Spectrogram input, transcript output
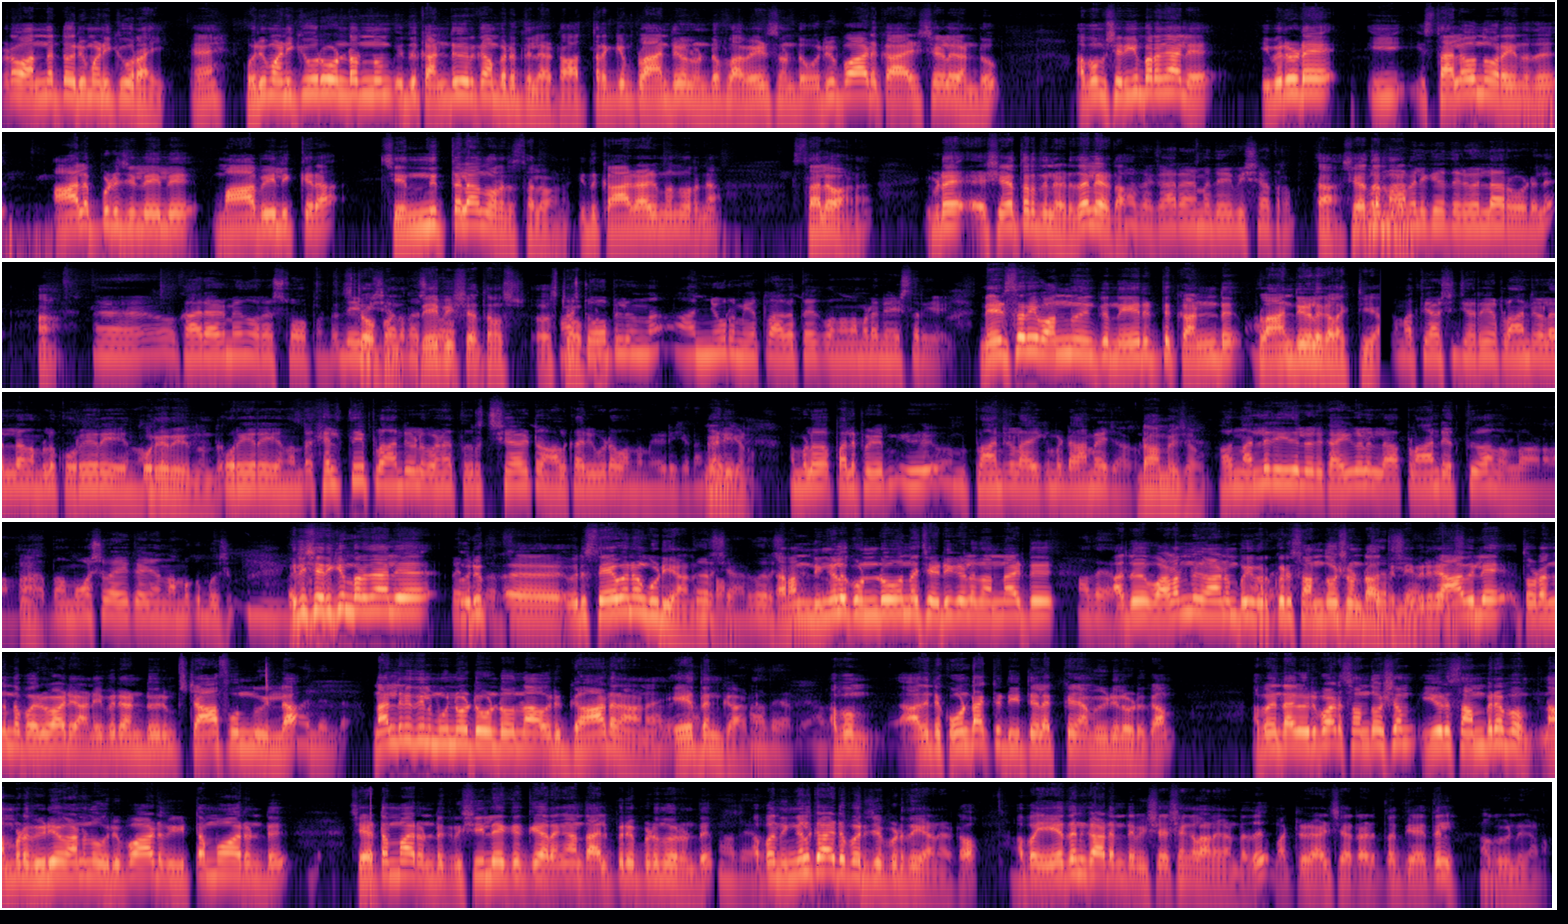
ഇവിടെ വന്നിട്ട് ഒരു മണിക്കൂറായി. ഏഹ് ഒരു മണിക്കൂർ കൊണ്ടൊന്നും ഇത് കണ്ടു തീർക്കാൻ പറ്റത്തില്ല കേട്ടോ. അത്രയ്ക്കും പ്ലാന്റുകളുണ്ട് ഫ്ലവേഴ്സ് ഉണ്ട് ഒരുപാട് കാഴ്ചകൾ കണ്ടു. അപ്പം ശരിക്കും പറഞ്ഞാൽ ഇവരുടെ ഈ സ്ഥലം എന്ന് പറയുന്നത് ആലപ്പുഴ ജില്ലയിൽ മാവേലിക്കര ചെന്നിത്തല എന്ന് പറഞ്ഞ സ്ഥലമാണ്. ഇത് കാഴാഴ്മ എന്ന് പറഞ്ഞ സ്ഥലമാണ്. ഇവിടെ ക്ഷേത്രത്തിന്റെ അടുത്ത് അല്ലേ കേട്ടോ കാരായ്മ ദേവി ക്ഷേത്രം. ആ ക്ഷേത്രം മാവേലിക്കര തിരുവല്ല റോഡിൽ. കാരാഴ്മ എന്ന് പറയുന്ന സ്റ്റോപ്പ് ഉണ്ട് ദേവി ക്ഷേത്രം ദേവി stop. ക്ഷേത്രം ആ സ്റ്റോപ്പ് സ്റ്റോപ്പിൽ നിന്ന് അഞ്ഞൂറ് മീറ്റർ അകത്തേക്ക് വന്ന നമ്മുടെ നഴ്സറി ആയി. നഴ്സറി വന്ന് നിങ്ങൾക്ക് നേരിട്ട് കണ്ട് പ്ലാന്റുകൾ കളക്ട് ചെയ്യാം. അത്യാവശ്യം ചെറിയ പ്ലാന്റുകളെല്ലാം നമ്മൾ കൊറിയർ ചെയ്യുന്നു കൊറിയർ ചെയ്യുന്നുണ്ട്. കൊറിയർ ചെയ്യുന്നുണ്ട്. ഹെൽത്തി പ്ലാന്റുകൾ വേണേൽ തീർച്ചയായിട്ടും ആൾക്കാർ ഇവിടെ വന്ന് മേടിക്കണം. മേടിക്കണം. നമ്മൾ പലപ്പോഴും ഈ പ്ലാന്റുകൾ അയക്കുമ്പോൾ ഡാമേജ് ആകും. ഡാമേജ് ആകും. അത് നല്ല രീതിയിൽ ഒരു കൈകളില്ല ആ പ്ലാന്റ് എത്തുക എന്നുള്ളതാണ് നമ്മൾ. അപ്പം മോശമായി കഴിഞ്ഞാൽ നമുക്ക് ഇത് ശരിക്കും പറഞ്ഞാൽ ഒരു ഒരു സേവനം കൂടിയാണ് തീർച്ചയായിട്ടും കാരണം നിങ്ങൾ കൊണ്ടുപോകുന്ന ചെടികൾ നന്നായിട്ട് അത് വളർന്നു കാണുമ്പോൾ ഇവർക്കൊരു സന്തോഷം ഉണ്ടാകത്തില്ല. ഇവർ രാവിലെ തുടങ്ങുന്ന പരിപാടിയാണ്. ഇവർ രണ്ടുപേരും സ്റ്റാഫ് ഒന്നുമില്ല നല്ല രീതിയിൽ മുന്നോട്ട് കൊണ്ടുവന്ന ഒരു ഗാർഡൻ ആണ് ഏതൻ ഗാർഡൻ. അപ്പം അതിന്റെ കോൺടാക്ട് ഡീറ്റെയിൽ ഒക്കെ ഞാൻ വീഡിയോയിൽ എടുക്കാം. അപ്പോൾ എന്തായാലും ഒരുപാട് സന്തോഷം. ഈ ഒരു സംരംഭം നമ്മുടെ വീഡിയോ കാണുന്ന ഒരുപാട് വീട്ടമ്മമാരുണ്ട് ചേട്ടന്മാരുണ്ട് കൃഷിയിലേക്കൊക്കെ ഇറങ്ങാൻ താല്പര്യപ്പെടുന്നവരുണ്ട്. അപ്പൊ അപ്പോൾ നിങ്ങൾക്കായിട്ട് പരിചയപ്പെടുത്തുകയാണ് കേട്ടോ. അപ്പോൾ ഏതൻ ഗാർഡന്റെ വിശേഷങ്ങളാണ് കണ്ടത്. മറ്റൊരു കാഴ്ചയായിട്ട് അടുത്ത അധ്യായത്തിൽ നമുക്ക് വീണ്ടും കാണാം.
